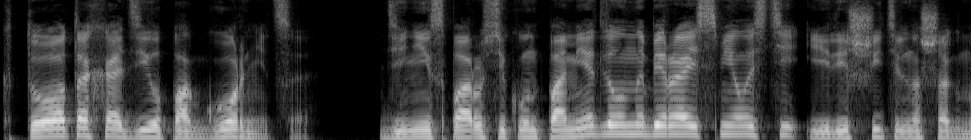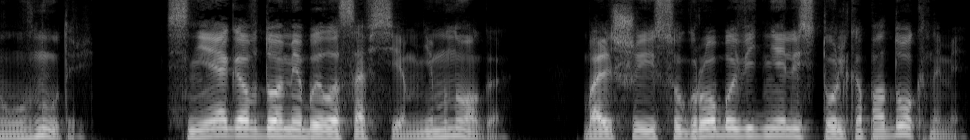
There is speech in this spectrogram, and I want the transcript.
Кто-то ходил по горнице. Денис пару секунд помедлил, набираясь смелости, и решительно шагнул внутрь. Снега в доме было совсем немного. Большие сугробы виднелись только под окнами,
